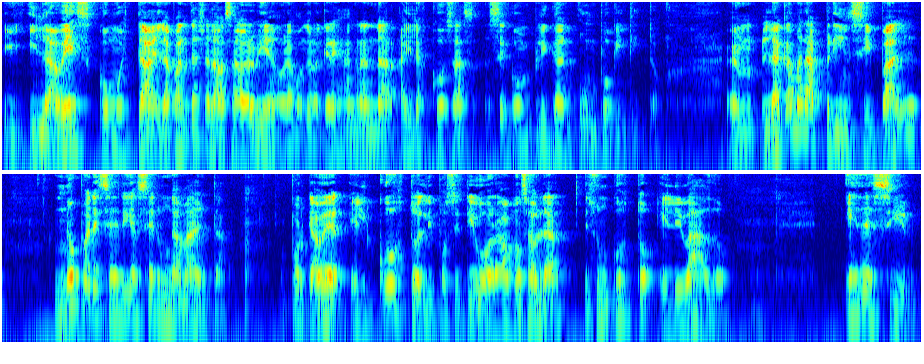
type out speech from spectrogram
y la ves como está en la pantalla, la vas a ver bien. Ahora, cuando la querés agrandar, ahí las cosas se complican un poquitito. Em, la cámara principal no parecería ser un gama alta. Porque, a ver, el costo del dispositivo, ahora vamos a hablar, es un costo elevado. Es decir,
